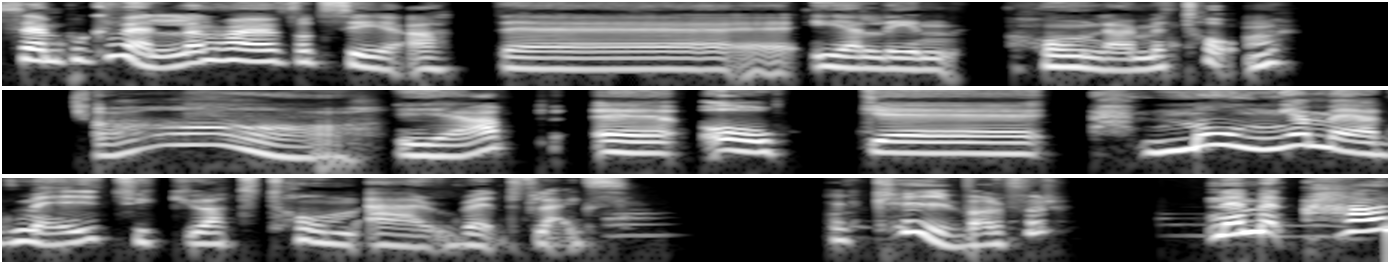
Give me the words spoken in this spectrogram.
Sen på kvällen har jag fått se att eh, Elin hånglar med Tom. Ah. Japp. Eh, och eh, många med mig tycker ju att Tom är red flags. Okej, varför? Nej men han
